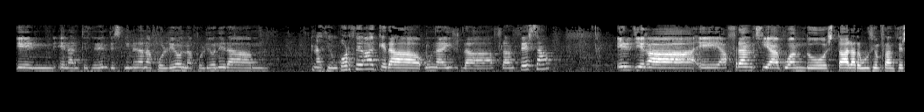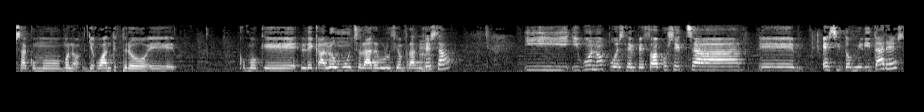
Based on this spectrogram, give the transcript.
en, en antecedentes. ¿Quién era Napoleón? Napoleón era mm, nació en Córcega, que era una isla francesa. Él llega eh, a Francia cuando está la Revolución Francesa como... Bueno, llegó antes, pero eh, como que le caló mucho la Revolución Francesa. Y, y bueno, pues empezó a cosechar eh, éxitos militares.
